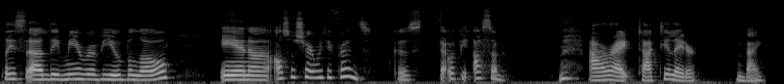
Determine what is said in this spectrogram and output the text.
please uh, leave me a review below and uh, also share it with your friends because that would be awesome. All right. Talk to you later. Bye.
